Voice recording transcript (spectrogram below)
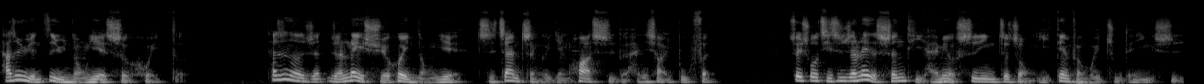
它是源自于农业社会的。但是呢，人人类学会农业只占整个演化史的很小一部分。所以说，其实人类的身体还没有适应这种以淀粉为主的饮食。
